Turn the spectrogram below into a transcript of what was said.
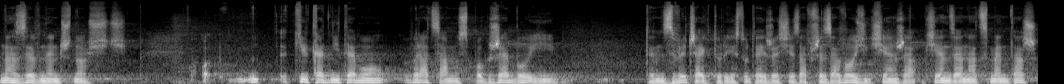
na zewnętrzności. Kilka dni temu wracam z pogrzebu i ten zwyczaj, który jest tutaj, że się zawsze zawozi księża, księdza na cmentarz,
